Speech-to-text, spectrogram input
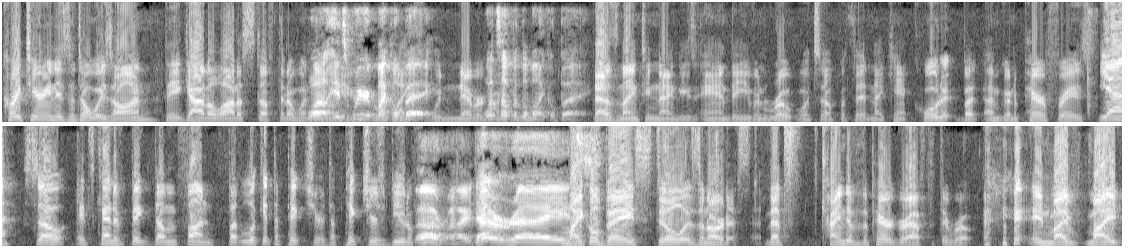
Criterion isn't always on. They got a lot of stuff that I wouldn't. well, really it's weird. Michael like, Bay would never. What's up with the Michael Bay? That was 1990s, and they even wrote "What's Up with It," and I can't quote it, but I'm going to paraphrase. Yeah, so it's kind of big dumb fun, but look at the picture. The picture's beautiful. All right, all right. Michael Bay still is an artist. That's kind of the paragraph that they wrote in my my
